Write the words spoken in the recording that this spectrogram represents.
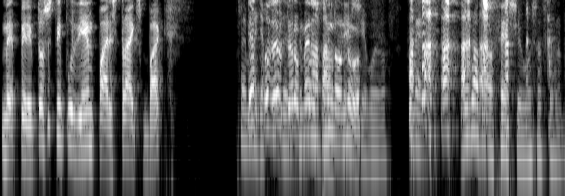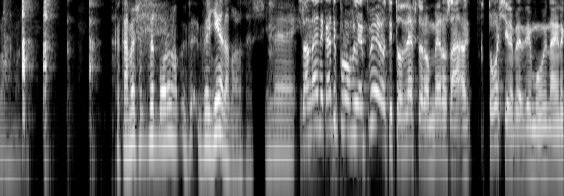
με περιπτώσεις τύπου The Empire Strikes Back ναι, και το δεύτερο μέρος του νονού. Ναι, δεν μπορώ να πάρω θέση εγώ σε αυτά τα πράγματα. Κατά μέσο δεν μπορώ να. Δεν γίνεται να πάρω θέση. Είναι, Σαν να είναι κάτι προβλεπέ ότι το δεύτερο μέρο. Το όχι, ρε παιδί μου, να είναι.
